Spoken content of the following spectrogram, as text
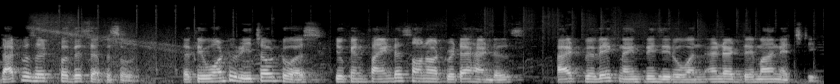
That was it for this episode. If you want to reach out to us, you can find us on our Twitter handles at Vivek9301 and at DemanHT.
